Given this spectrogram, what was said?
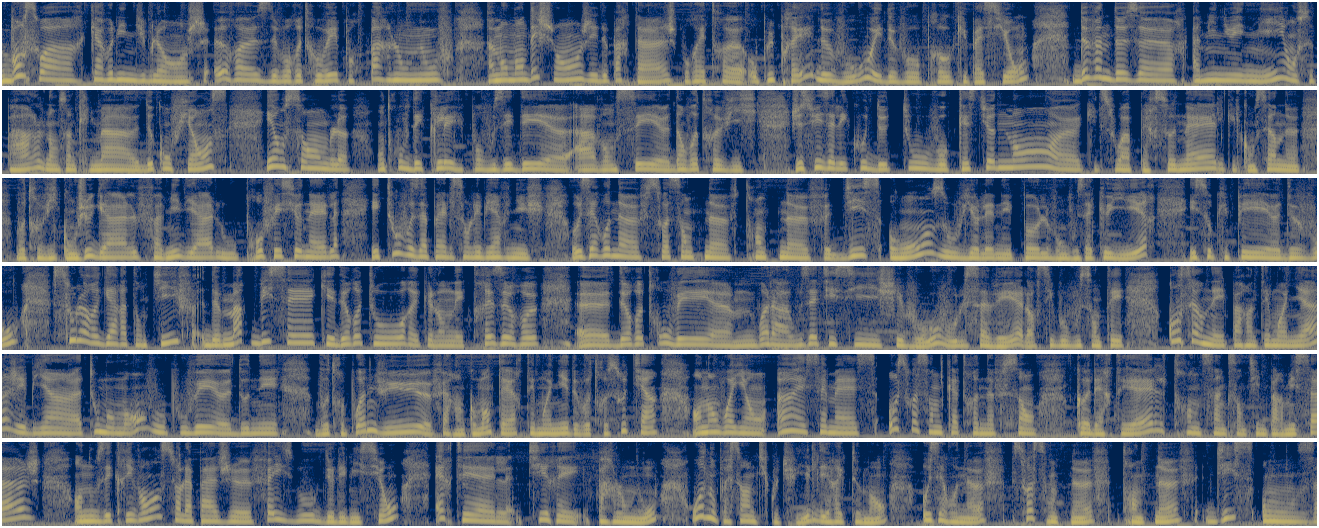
Bonsoir Caroline Dublanche, heureuse de vous retrouver pour Parlons-nous, un moment d'échange et de partage pour être euh, au plus près de vous et de vos préoccupations. De 22h à minuit et demi, on se parle dans un climat de confiance et ensemble, on trouve des clés pour vous aider euh, à avancer euh, dans votre vie. Je suis à l'écoute de tous vos questionnements, qu'ils soient personnels, qu'ils concernent votre vie conjugale, familiale ou professionnelle et tous vos appels sont les bienvenus au 09 69 39 10 11 où Violaine et Paul vont vous accueillir et s'occuper euh, de vous sous le regard attentif de Marc Bisset qui est de retour et que l'on est très heureux euh, de retrouver. Euh, voilà, vous êtes ici chez vous, vous le savez. Alors si vous vous sentez concerné par un témoignage, eh bien à tout moment vous pouvez donner votre point de vue, faire un commentaire, témoigner de votre soutien en envoyant un SMS au 64 900 code RTL, 35 centimes par message, en nous écrivant sur la page Facebook de l'émission RTL-Parlons-nous ou en nous passant un petit coup de fil directement au 09 69 39 10 11.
